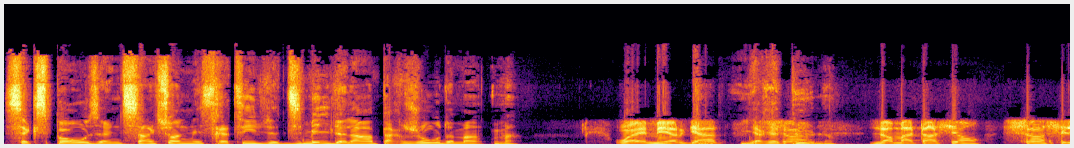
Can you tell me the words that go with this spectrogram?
s'expose à une sanction administrative de 10 000 dollars par jour de manquement. Ouais, mais regarde. Il aurait pu, là. Non, mais attention, ça, c'est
